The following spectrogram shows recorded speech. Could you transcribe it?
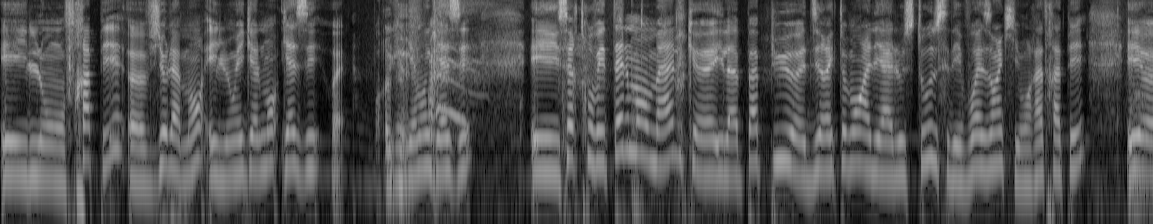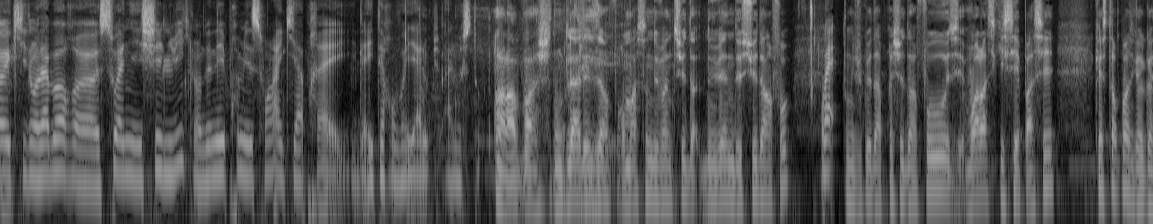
Et ils l'ont frappé euh, violemment et ils lui ont également gazé. Ouais, également gazé. Et il s'est retrouvé tellement mal qu'il n'a pas pu euh, directement aller à l'hosto. C'est des voisins qui l'ont rattrapé et euh, qui l'ont d'abord soigné chez lui, qui lui ont donné les premiers soins et qui après, il a été renvoyé à l'hosto. Oh la vache. Donc là, les informations nous viennent de Sud Info. Ouais. Donc du coup, d'après Sud Info, voilà ce qui s'est passé. Qu'est-ce que t'en penses, Golgot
